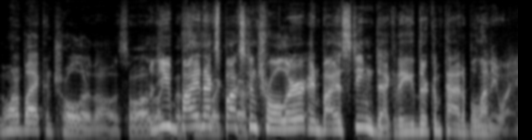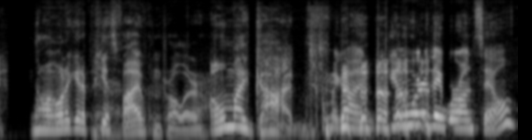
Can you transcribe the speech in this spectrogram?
I want to buy a controller though. So uh, I was like, you this buy an is like Xbox the- controller and buy a Steam Deck. They they're compatible anyway. No, I want to get a They. PS5 controller. Oh my god. oh my god, do you know where they were on sale?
